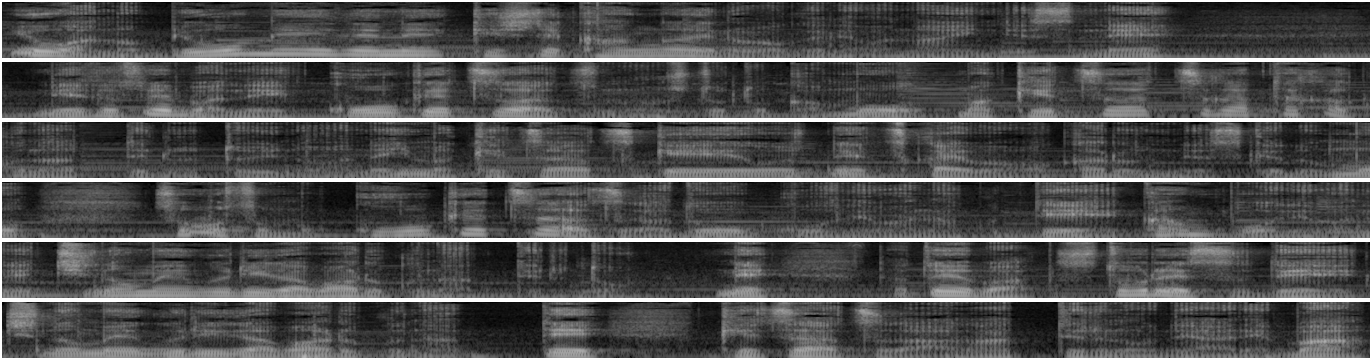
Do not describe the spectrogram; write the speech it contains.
要はあの病名でね決して考えるわけではないんですね。で例えばね高血圧の人とかも、まあ、血圧が高くなってるというのはね今血圧計を、ね、使えば分かるんですけどもそもそも高血圧がどうこうではなくて漢方ではね血の巡りが悪くなってると、ね、例えばストレスで血の巡りが悪くなって血圧が上がってるのであれば、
